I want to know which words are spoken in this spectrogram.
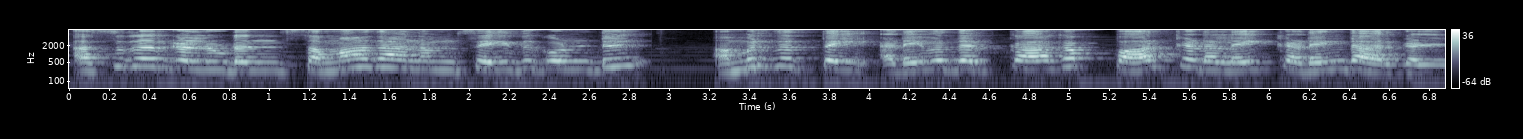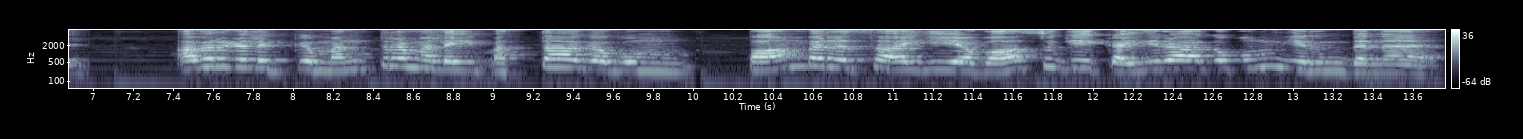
அசுரர்களுடன் சமாதானம் செய்து கொண்டு அமிர்தத்தை அடைவதற்காக பார்க்கடலை கடைந்தார்கள். அவர்களுக்கு மந்திரமலை மத்தாகவும் பாம்பரசாகிய வாசுகி கயிறாகவும் இருந்தன.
